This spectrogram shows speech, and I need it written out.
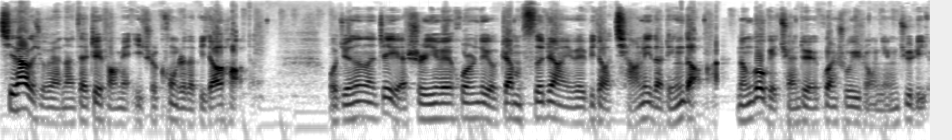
其他的球员呢，在这方面一直控制的比较好的。我觉得呢，这也是因为湖人队有詹姆斯这样一位比较强力的领导啊，能够给全队灌输一种凝聚力。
